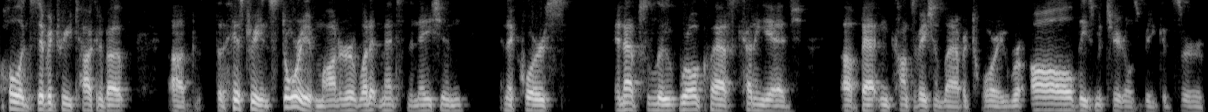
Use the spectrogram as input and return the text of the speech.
a whole exhibitry talking about uh, the history and story of Monitor, what it meant to the nation, and of course, an absolute world-class cutting-edge uh, Batten Conservation Laboratory where all these materials are being conserved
